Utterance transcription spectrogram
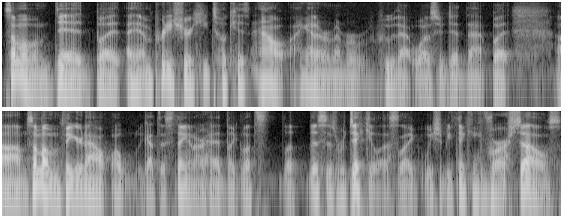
Some of them did, but I- I'm pretty sure he took his out. I gotta remember who that was who did that. But um, some of them figured out, oh, we got this thing in our head. Like, let's let this is ridiculous. Like, we should be thinking for ourselves.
